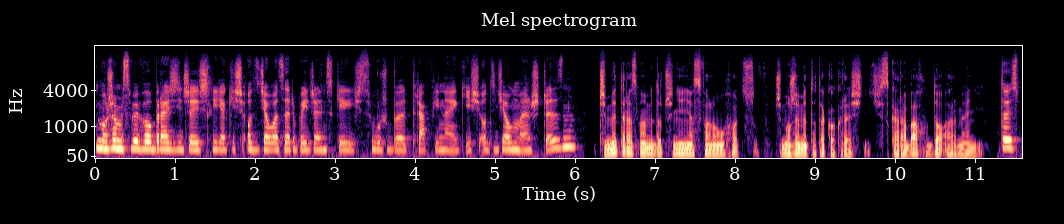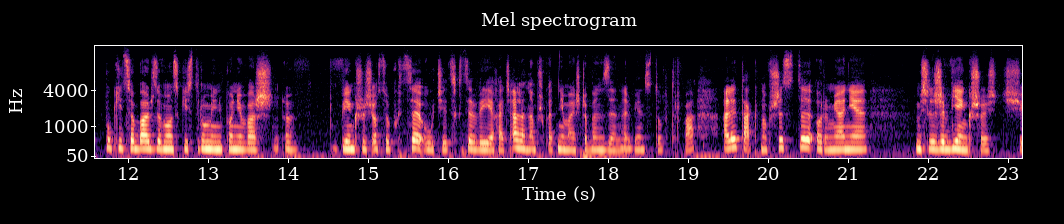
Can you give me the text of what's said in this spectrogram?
możemy sobie wyobrazić, że jeśli jakiś oddział azerbejdżańskiej służby trafi na jakiś oddział mężczyzn, czy my teraz mamy do czynienia z falą uchodźców? Czy możemy to tak określić? Z Karabachu do Armenii? To jest póki co bardzo wąski strumień, ponieważ większość osób chce uciec, chce wyjechać, ale na przykład nie ma jeszcze benzyny, więc to trwa. Ale tak, no wszyscy Ormianie, myślę, że większość,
